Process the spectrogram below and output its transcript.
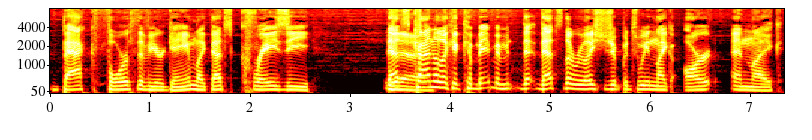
back fourth of your game. Like that's crazy. That's Yeah. kind of like a commitment. Th- that's the relationship between like art and like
